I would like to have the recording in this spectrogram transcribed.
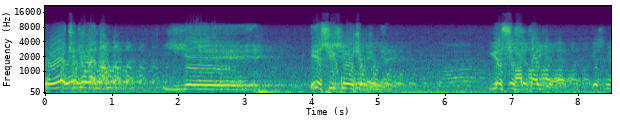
कोच जो है ना, ये एसी कोच नहीं है। ये सादा ही है। इसमें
